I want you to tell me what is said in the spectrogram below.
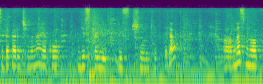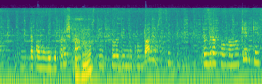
це така речовина, яку дістають із шлунків телят. В нас вона в такому виді порошка, Мгм. стоїть в холодильнику в баночці. Розраховуємо кількість,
